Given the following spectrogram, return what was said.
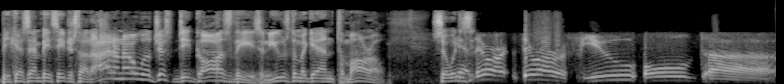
because NBC just thought I don't know we'll just degauss these and use them again tomorrow. So yeah, is- there are there are a few old. Uh,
